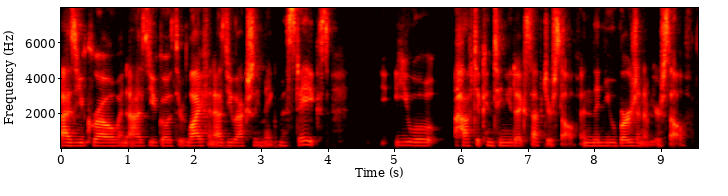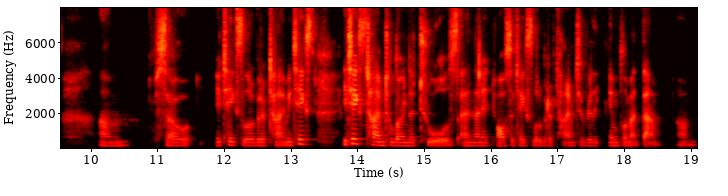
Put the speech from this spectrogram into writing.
as you grow and as you go through life and as you actually make mistakes you will have to continue to accept yourself and the new version of yourself. Um, so it takes a little bit of time. It takes it takes time to learn the tools, and then it also takes a little bit of time to really implement them. Um,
